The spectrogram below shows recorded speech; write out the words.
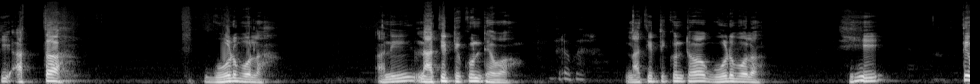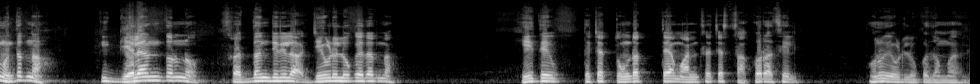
की आत्ता गोड बोला आणि नाती टिकून ठेवा. बरोबर. नाती टिकून ठेवा गोड बोला. हे ते म्हणतात ना की गेल्यानंतर न श्रद्धांजलीला जेवढे लोक येतात ना हे ते त्याच्या तोंडात त्या माणसाच्या साखर असेल. म्हणून एवढे लोक जमा झाले.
